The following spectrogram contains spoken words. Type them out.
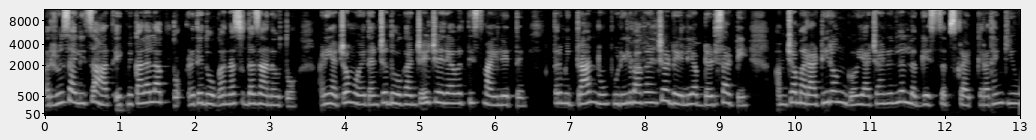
अर्जुन सायलीचा हात एकमेकाला लागतो आणि ते दोघांना सुद्धा जाणवतो आणि याच्यामुळे त्यांच्या दोघांच्याही चेहऱ्यावरती स्माईल येते. तर मित्रांनो पुढील भागांच्या डेली अपडेटसाठी आमच्या मराठी रंग या चॅनलला लगेच सबस्क्राईब करा. थँक्यू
